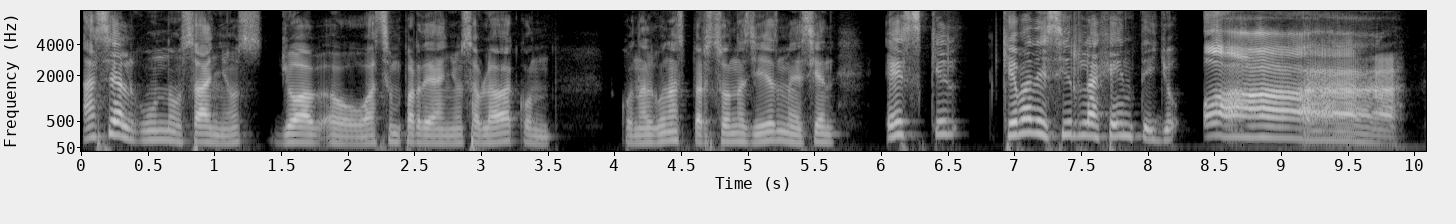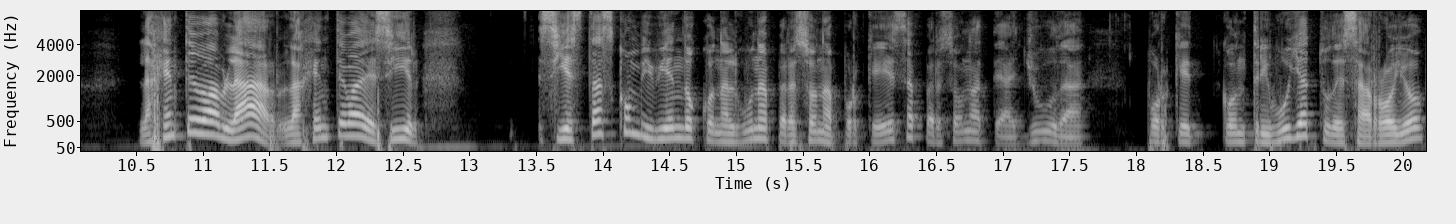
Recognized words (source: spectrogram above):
Hace algunos años, yo o hace un par de años, hablaba con con algunas personas y ellas me decían, es que, ¿qué va a decir la gente? Y yo, ¡ah! La gente va a hablar, la gente va a decir, si estás conviviendo con alguna persona porque esa persona te ayuda, porque contribuye a tu desarrollo,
